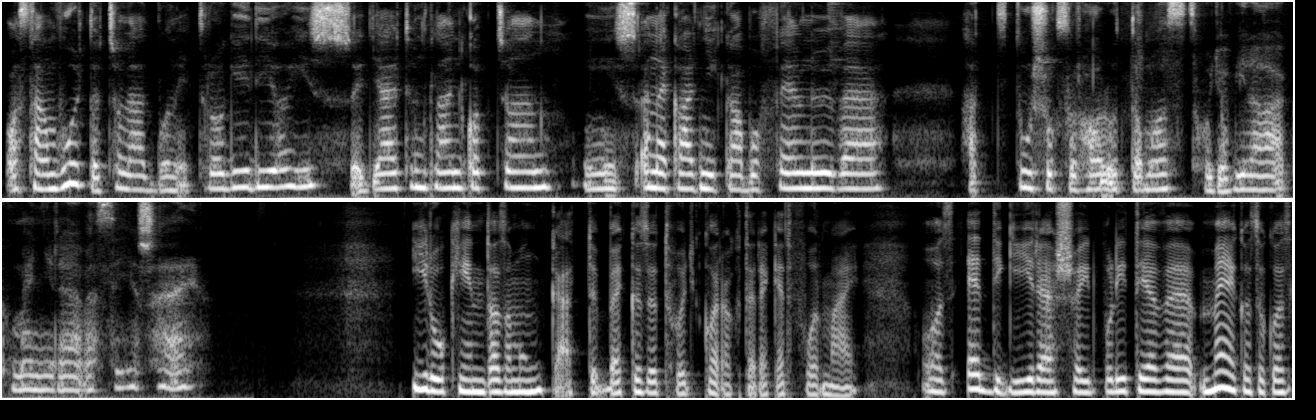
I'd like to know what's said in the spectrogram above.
Aztán volt a családban egy tragédia is, egy eltűnt lány kapcsán, és ennek árnyékába felnőve, hát túl sokszor hallottam azt, hogy a világ mennyire veszélyes hely. Íróként az a munkát többek között, hogy karaktereket formálj az eddigi írásaidból ítélve, melyek azok az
